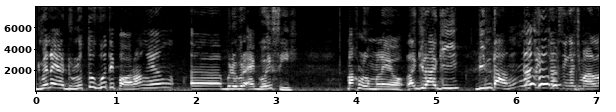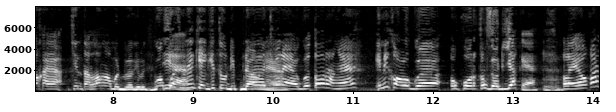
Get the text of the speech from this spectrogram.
gimana ya dulu tuh gue tipe orang yang eh, bener-bener egois sih. Maklum Leo, lagi-lagi bintang. Tapi enggak sih, enggak cuma lo kayak cinta lo gak mau dibagi-bagi. Gue Iya. sebenarnya kayak gitu deep down ya. gimana ya? Gue tuh orangnya ini kalau gue ukur ke zodiak ya. Hmm. Leo kan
